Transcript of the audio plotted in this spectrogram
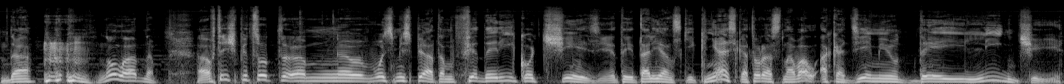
Да. ну, ладно. А В 1585-м Федерико Чези, это итальянский князь, который основал Академию Дей Линчи.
